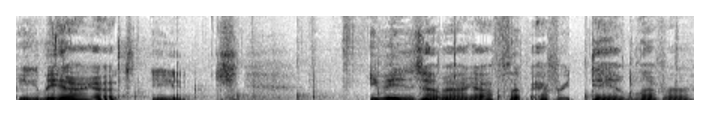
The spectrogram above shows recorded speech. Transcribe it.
You mean I got you? You mean to tell me I gotta flip every damn lever?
